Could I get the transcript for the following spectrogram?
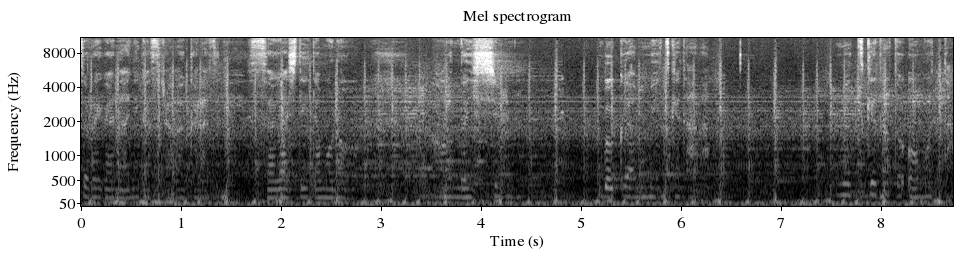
それが何かすら分からずに探していたものをほんの一瞬僕は見つけた。見つけた。と思った。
